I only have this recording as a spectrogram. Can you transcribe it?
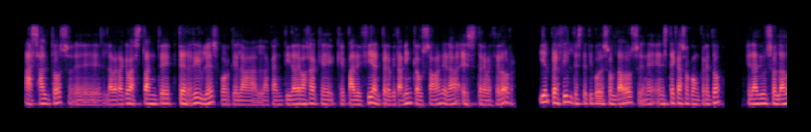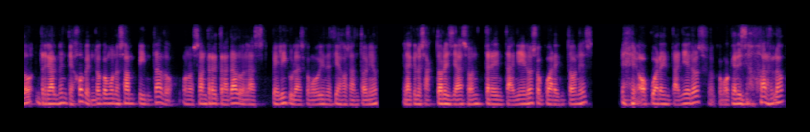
asaltos, eh, la verdad que bastante terribles, porque la, cantidad de baja que, padecían, pero que también causaban, era estremecedor. Y el perfil de este tipo de soldados, en, este caso concreto, era de un soldado realmente joven, no como nos han pintado o nos han retratado en las películas, como bien decía José Antonio, en la que los actores ya son treintañeros o cuarentones o cuarentañeros, como queréis llamarlo.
